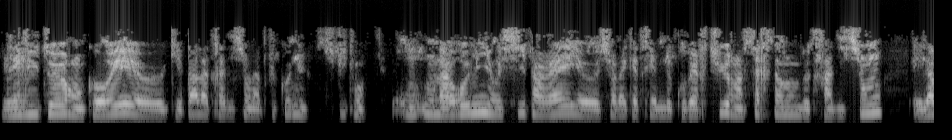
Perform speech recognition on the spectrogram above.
les lutteurs en Corée, qui est pas la tradition la plus connue, typiquement. On, a remis aussi, pareil, sur la quatrième de couverture, un certain nombre de traditions et là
